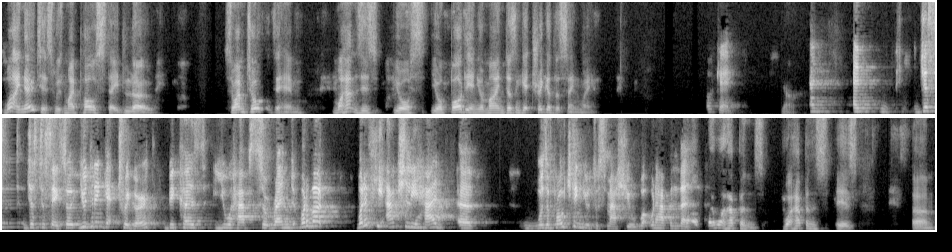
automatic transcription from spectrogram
What i noticed was my pulse stayed low so i'm talking to him. What happens is your your body and your mind doesn't get triggered the same way. Okay. Yeah. And and just just to say so you didn't get triggered because you have surrendered. What about what if he actually had uh, was approaching you to smash you? What would happen then? Then what happens what happens is um,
